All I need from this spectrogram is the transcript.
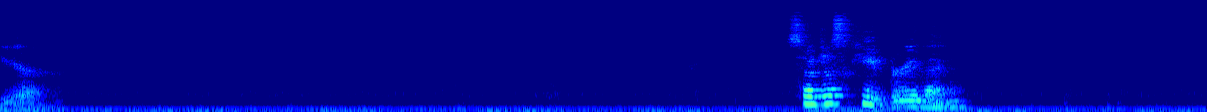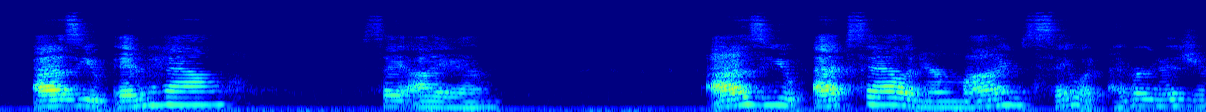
here. So just keep breathing. As you inhale, say I am. As you exhale in your mind, say whatever it is you're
